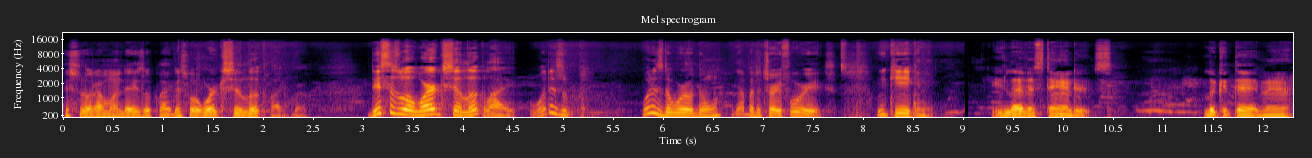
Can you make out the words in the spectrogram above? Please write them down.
This is what our Mondays look like. This is what work should look like, bro. This is what work should look like. What is what is the world doing? Y'all better trade Forex. We kicking it. 11 standards. Look at that, man.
